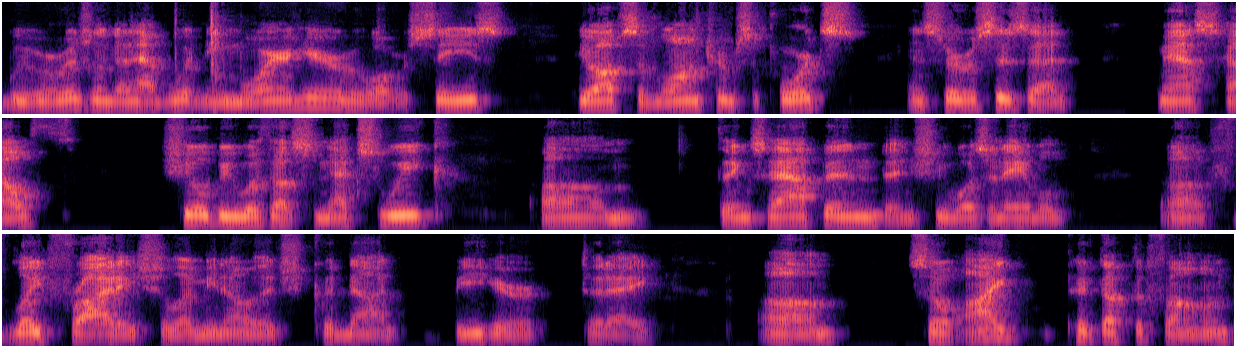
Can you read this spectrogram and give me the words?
we were originally going to have Whitney Moyer here, who oversees the Office of Long-Term Supports and Services at Mass Health. She'll be with us next week. Um, things happened, and she wasn't able. Uh, late Friday, she let me know that she could not be here today. Um, so I picked up the phone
